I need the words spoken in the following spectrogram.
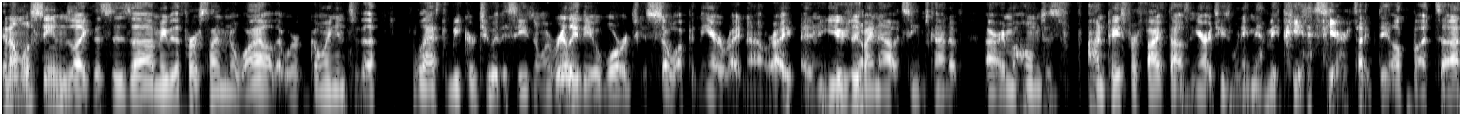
it almost seems like this is uh, maybe the first time in a while that we're going into the last week or two of the season where really the awards is so up in the air right now, right? I mean, usually yep. by now it seems kind of all right, Mahomes is on pace for 5,000 yards. He's winning the MVP this year type deal, but, uh,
